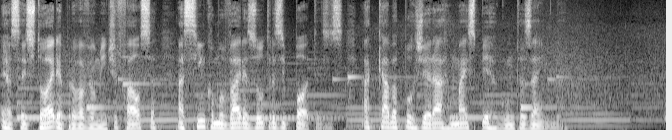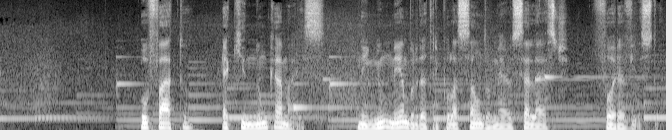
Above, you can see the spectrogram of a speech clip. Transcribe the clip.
Essa história, provavelmente falsa, assim como várias outras hipóteses, acaba por gerar mais perguntas ainda. O fato é que nunca mais nenhum membro da tripulação do Mary Celeste fora visto.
